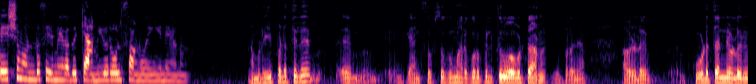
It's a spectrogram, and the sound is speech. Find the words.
വേഷമുണ്ടോ സിനിമയിൽ? അത് ക്യാമിയോ റോൾസ് ആണോ? എങ്ങനെയാണ്? നമ്മുടെ ഈ പടത്തിൽ ഗാങ്സ് ഓഫ് സുകുമാരക്കുറിപ്പിൽ ത്രൂ ഔട്ടാണ് ഈ പറഞ്ഞ അവരുടെ കൂടെ തന്നെയുള്ളൊരു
